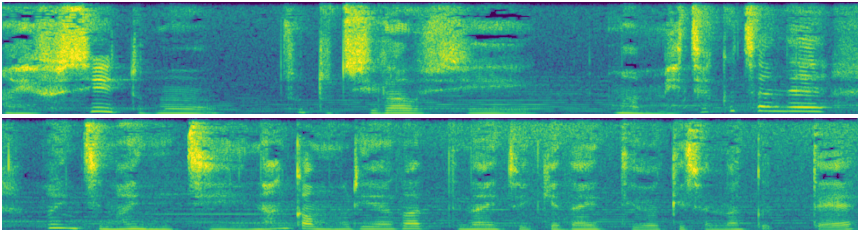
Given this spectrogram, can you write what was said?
まあ、FC ともちょっと違うしまあめちゃくちゃね毎日毎日なんか盛り上がってないといけないっていうわけじゃなくって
